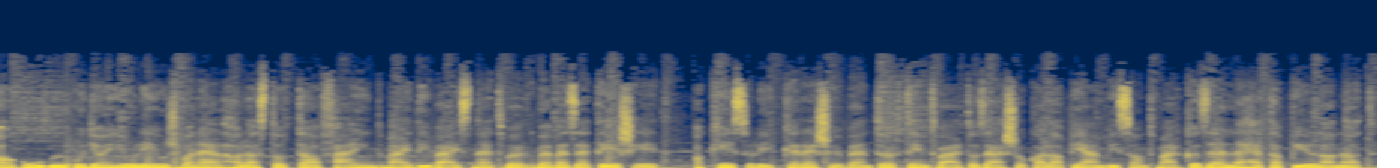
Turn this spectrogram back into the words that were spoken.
A Google ugyan júliusban elhalasztotta a Find My Device Network bevezetését, a készülékkeresőben történt változások alapján viszont már közel lehet a pillanat,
